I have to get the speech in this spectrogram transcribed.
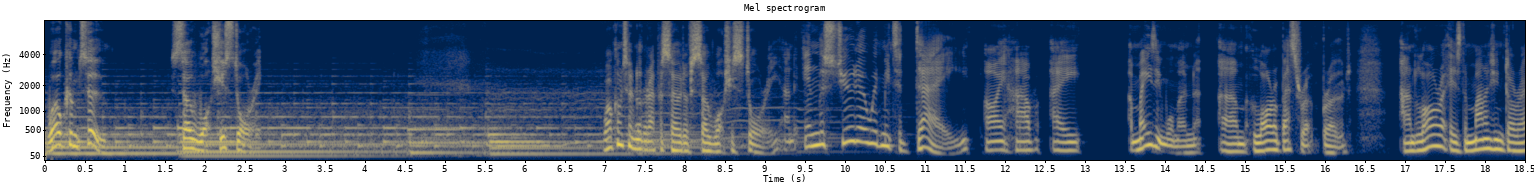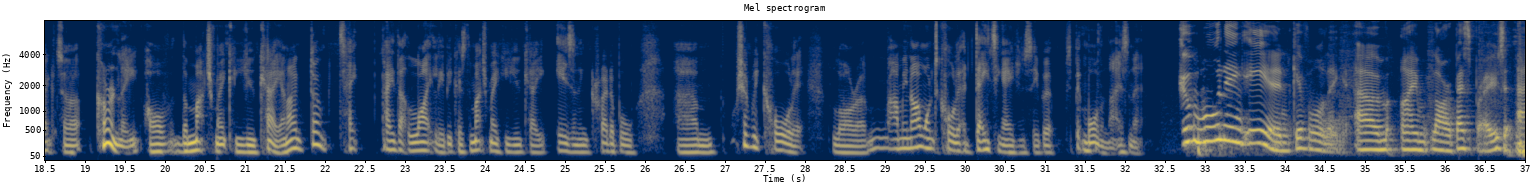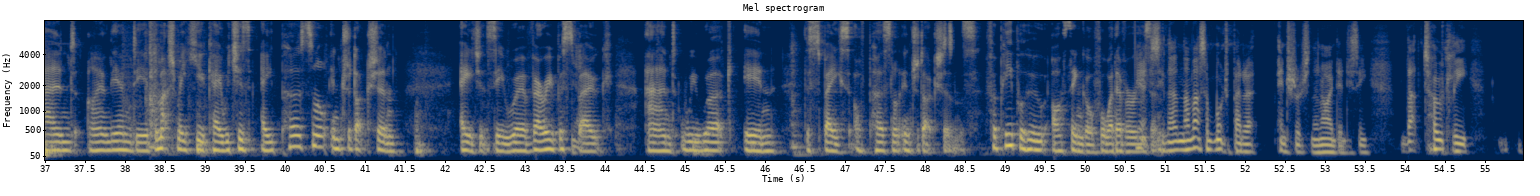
Welcome to So What's Your Story? Welcome to another episode of So What's Your Story? And in the studio with me today, I have a amazing woman, um, Lara Besbrode And Lara is the managing director currently of the Matchmaker UK. And I don't take pay that lightly because the Matchmaker UK is an incredible, um, what should we call it, Lara? I mean, I want to call it a dating agency, but it's a bit more than that, isn't it? Good morning, Ian. Good morning. Um, I'm Lara Besbrode, and I'm the MD of the Matchmaker UK, which is a personal introduction agency. We're very bespoke. And we work in the space of personal introductions for people who are single for whatever reason. Yeah, see, that, now that's a much better introduction than I did. You see, that totally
